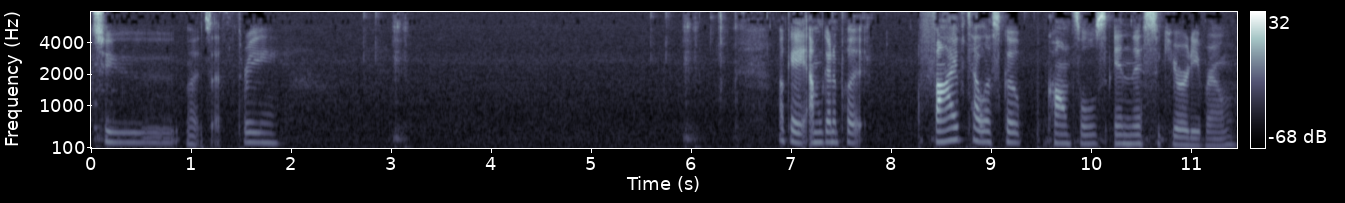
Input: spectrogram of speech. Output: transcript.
two, let's say three. Okay, I'm going to put five telescope consoles in this security room.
